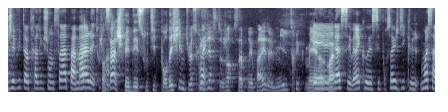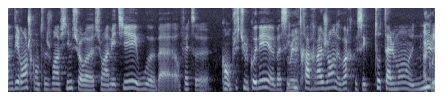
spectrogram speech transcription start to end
j'ai vu ta traduction de ça, pas mal et tout. Genre ça, je fais des sous-titres pour des films, tu vois ce que je veux dire? Genre, ça pourrait parler de mille trucs. Mais et là, c'est vrai que c'est pour ça que je dis que moi, ça me dérange quand je vois un film sur, sur un métier où, bah, en fait quand en plus tu le connais, euh, bah, c'est ultra rageant de voir que c'est totalement euh, nul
